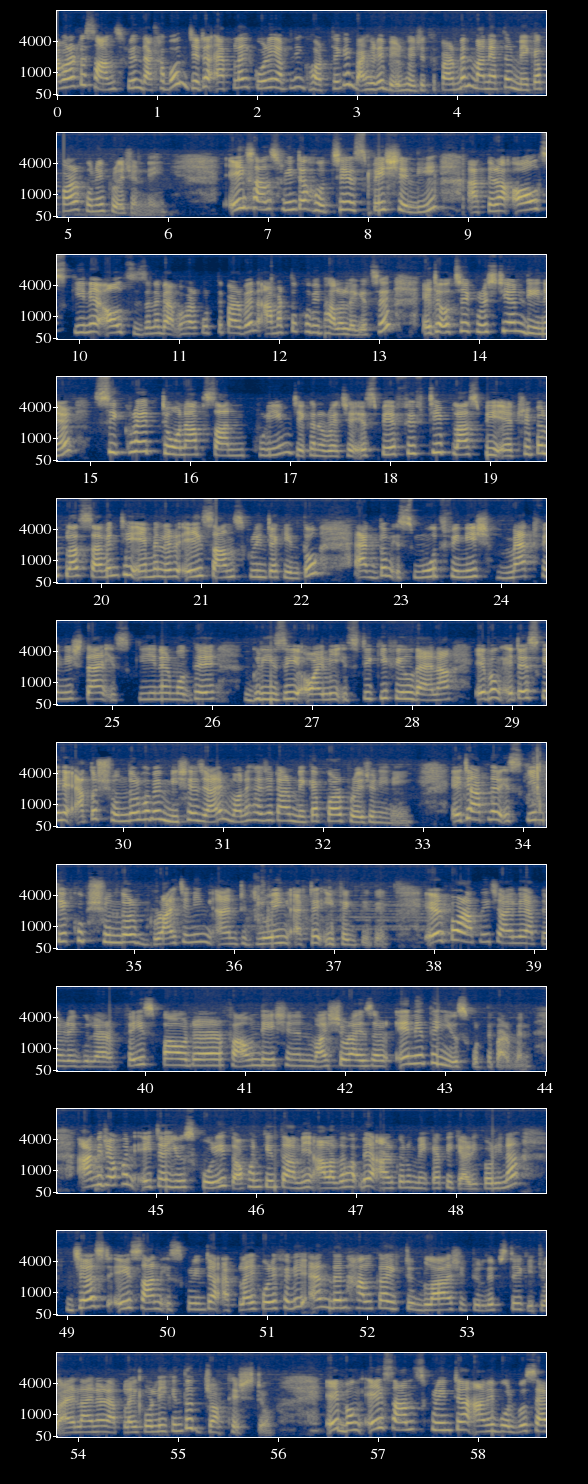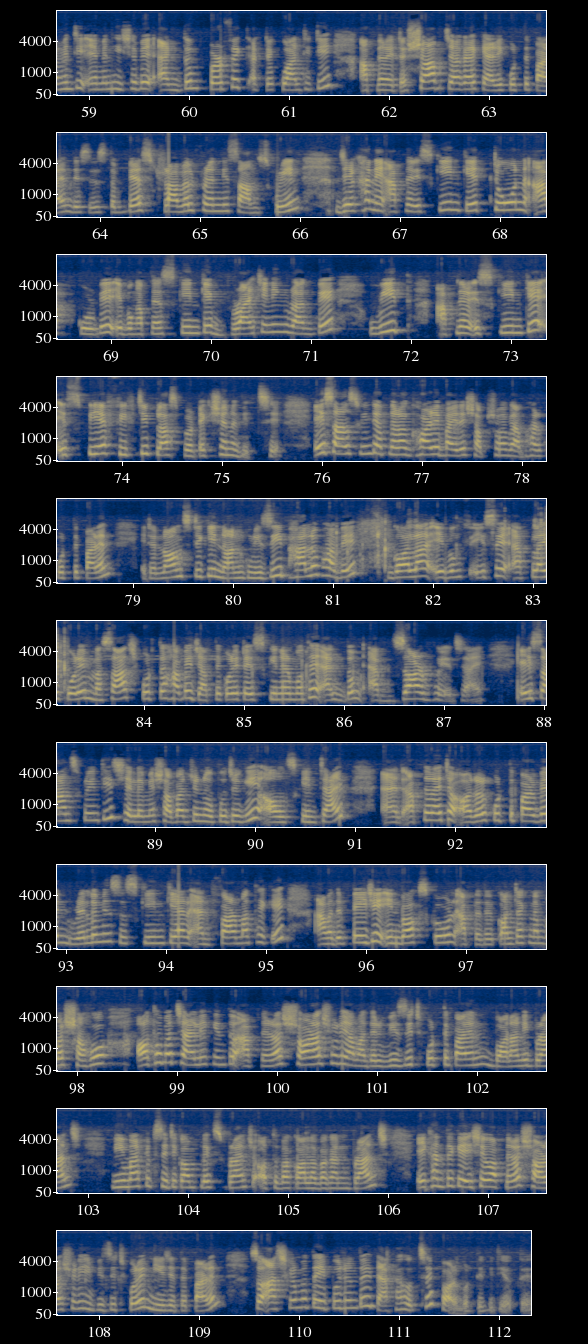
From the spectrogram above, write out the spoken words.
এমন একটা সানস্ক্রিন দেখাবো, যেটা অ্যাপ্লাই করে আপনি ঘর থেকে বাইরে বের হয়ে যেতে পারবেন মানে আপনার মেকআপ করার কোনো প্রয়োজন নেই। এই সানস্ক্রিনটা হচ্ছে স্পেশালি আপনারা অল স্কিনে অল সিজনে ব্যবহার করতে পারবেন। আমার তো খুবই ভালো লেগেছে। এটা হচ্ছে Christian ডিনের secret tone up sun cream যেখানে রয়েছে SPF fifty plus P A triple plus seventy M এর এই সানস্ক্রিনটা কিন্তু একদম স্মুথ ফিনিশ ম্যাট ফিনিশ দেয়। স্কিনের মধ্যে গ্রিজি অয়েলি স্টিকি ফিল দেয় না। এবং এটা স্কিনে এত সুন্দরভাবে মিশে যায়, মনে হয় যে তার মেকআপ করার প্রয়োজনই নেই। এটা আপনার স্কিনকে খুব সুন্দর ব্রাইটেনিং অ্যান্ড গ্লোয়িং একটা ইফেক্ট দিবে। এরপর আপনি চাইলে আপনার regular face powder foundation moisturizer anything use করতে পারবেন। আমি যখন এটা ইউজ করি, তখন কিন্তু আমি আলাদাভাবে আর কোনো মেকআপই ক্যারি করি না। জাস্ট এই সান স্ক্রিনটা অ্যাপ্লাই করে ফেলি অ্যান্ড দেন হালকা একটু ব্লাশ একটু লিপস্টিক একটু আইলাইনার অ্যাপ্লাই করলেই কিন্তু যথেষ্ট। এবং এই সানস্ক্রিনটা আমি বলব সেভেন্টি এম হিসেবে একদম পারফেক্ট একটা কোয়ান্টিটি আপনারা এটা সব জায়গায় ক্যারি করতে পারেন। This is the best travel friendly sunscreen যেখানে আপনার স্কিনকে টোন আপ করবে এবং আপনার স্কিনকে ব্রাইটেনিং রাখবে উইথ আপনার স্কিনকে এসপিএফ ফিফটি প্লাস প্রোটেকশনও দিচ্ছে। এই সানস্ক্রিনটি আপনারা ঘরে বাইরে সবসময় ব্যবহার করতে পারেন। এটা নন স্টিকি নন গ্রিজি ভালোভাবে গলা এবং ফেসে অ্যাপ্লাই করে মাসাজ করতে হবে যাতে করে এটা স্কিনের মধ্যে একদম অ্যাবজার্ভ হয়ে যায়। এই সানস্ক্রিনটি ছেলে মেয়ে সবার জন্য উপযোগী অল স্কিন টাইপ অ্যান্ড আপনারা এটা অর্ডার করতে পারবেন রেলোমিন্স স্কিন কেয়ার অ্যান্ড ফার্মা থেকে। আমাদের পেজে ইনবক্স করুন, আপনাদের কন্ট্যাক্ট নাম্বার সহ, অথবা চাইলে কিন্তু আপনারা সরাসরি আমাদের ভিজিট করতে পারেন Banani branch New Market City Complex branch অথবা কলাবাগান ব্রাঞ্চ এখান থেকে এসেও আপনারা সরাসরি ভিজিট করে নিয়ে যেতে পারেন। সো আজকের মতো এই পর্যন্তই, দেখা হচ্ছে পরবর্তী ভিডিওতে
